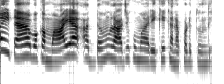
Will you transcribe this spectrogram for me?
బయట ఒక మాయా అద్దం రాజకుమారికి కనపడుతుంది.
